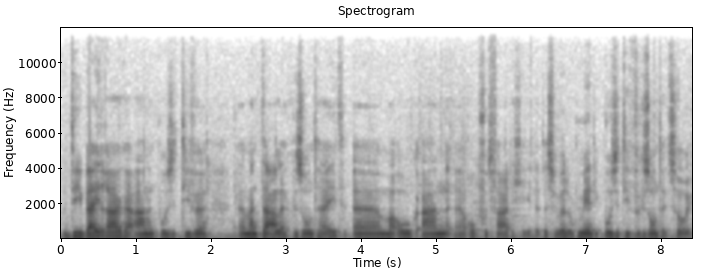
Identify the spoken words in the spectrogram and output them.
die bijdragen aan een positieve uh, mentale gezondheid, uh, maar ook aan uh, opvoedvaardigheden. Dus we willen ook meer die positieve gezondheidszorg,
